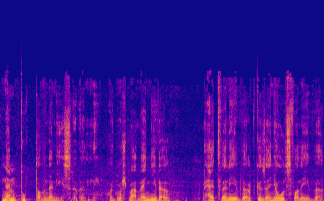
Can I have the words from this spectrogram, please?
Nem tudtam nem észrevenni, hogy most már mennyivel, 70 évvel, közel 80 évvel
